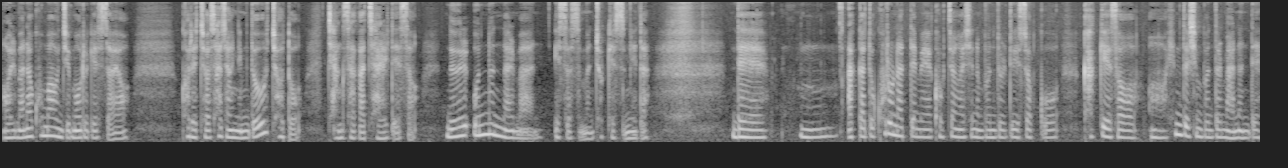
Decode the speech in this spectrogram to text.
얼마나 고마운지 모르겠어요. 거래처 사장님도 저도 장사가 잘 돼서 늘 웃는 날만 있었으면 좋겠습니다. 네, 음, 아까도 코로나 때문에 걱정하시는 분들도 있었고, 각계에서 어, 힘드신 분들 많은데,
